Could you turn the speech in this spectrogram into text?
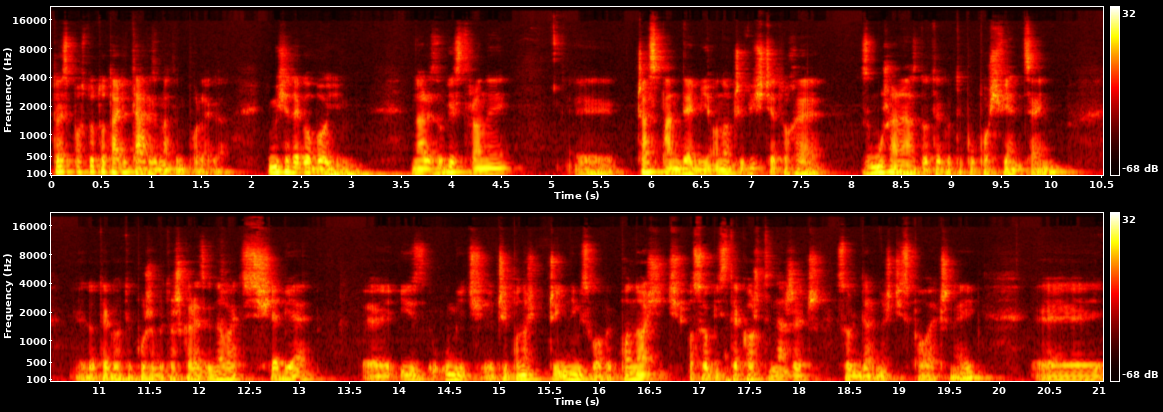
to jest po prostu totalitaryzm na tym polega. I my się tego boimy. No ale z drugiej strony yy, czas pandemii, on oczywiście trochę zmusza nas do tego typu poświęceń, do tego typu, żeby troszkę rezygnować z siebie i z- umieć, czy, ponosić, czy innymi słowy, ponosić osobiste koszty na rzecz solidarności społecznej. Yy,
